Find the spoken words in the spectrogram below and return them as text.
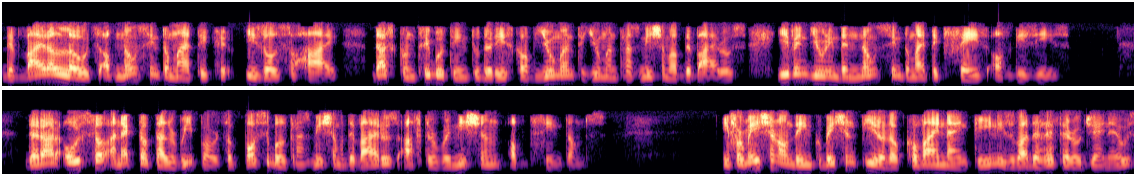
the viral loads of non-symptomatic is also high, thus contributing to the risk of human-to-human transmission of the virus, even during the non-symptomatic phase of disease. There are also anecdotal reports of possible transmission of the virus after remission of symptoms. Information on the incubation period of COVID-19 is rather heterogeneous,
